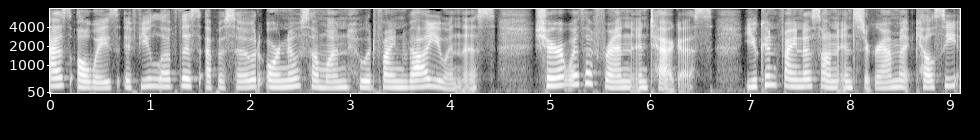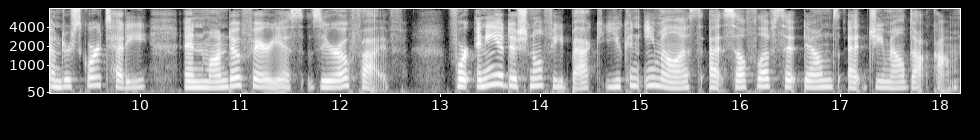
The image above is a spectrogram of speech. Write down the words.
As always, if you love this episode or know someone who would find value in this, share it with a friend and tag us. You can find us on Instagram at Kelsey underscore Teddy and Mondo Farias 05. For any additional feedback, you can email us at selflovesitdowns at gmail.com.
